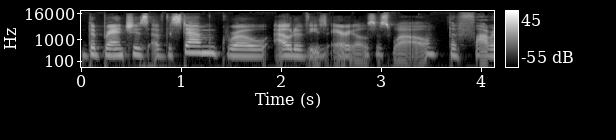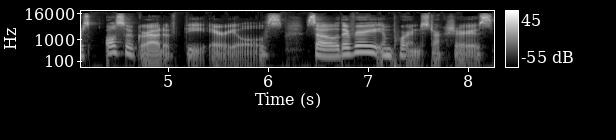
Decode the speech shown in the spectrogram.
the branches of the stem grow out of these areoles as well. The flowers also grow out of the areoles. So they're very important structures.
